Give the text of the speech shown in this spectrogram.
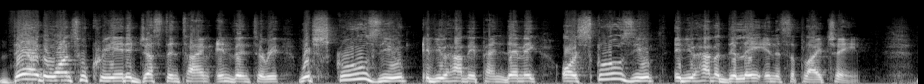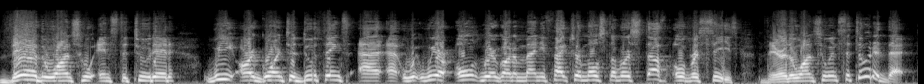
They're the ones who created just in time inventory, which screws you if you have a pandemic or screws you if you have a delay in the supply chain. They're the ones who instituted we are going to do things at, at, we, we, are own, we are going to manufacture most of our stuff overseas. They're the ones who instituted that.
